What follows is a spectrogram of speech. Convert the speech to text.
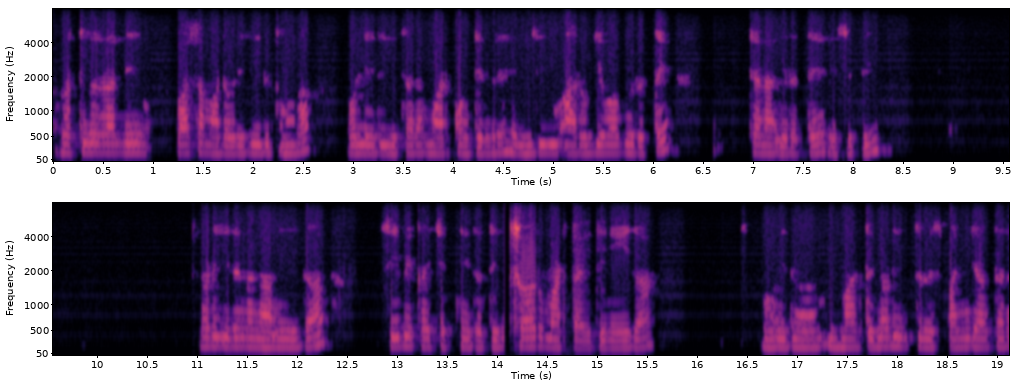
ವ್ರತಗಳಲ್ಲಿ ವಾಸ ಮಾಡೋರಿಗೆ ಇದು ತುಂಬಾ ಒಳ್ಳೇದು ಈ ತರ ಮಾಡ್ಕೊಂಡ್ ತಿಂದ್ರೆ ಹೆಲ್ದಿ ಆರೋಗ್ಯವಾಗೂ ಇರುತ್ತೆ. ಚೆನ್ನಾಗಿರುತ್ತೆ ರೆಸಿಪಿ ನೋಡಿ, ಇದನ್ನ ನಾನು ಈಗ ಸೀಬೆಕಾಯಿ ಚಟ್ನಿ ಜೊತೆಗೆ ಸರ್ವ್ ಮಾಡ್ತಾ ಇದ್ದೀನಿ ಈಗ. ಇದು ಮಾಡ್ತೀನಿ. ನೋಡಿ ಇದು ಸ್ಪಂಜ್ ಯಾವ ತರ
